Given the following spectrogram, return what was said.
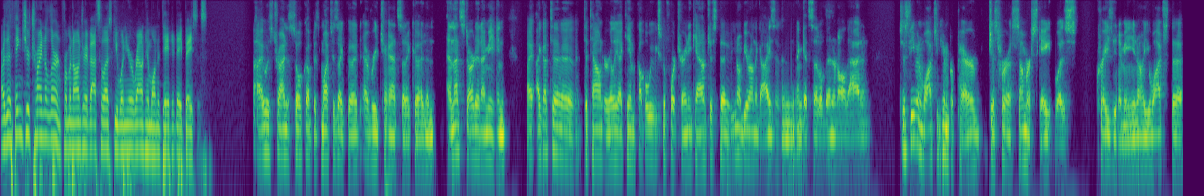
are there things you're trying to learn from an Andrei Vasilevskiy when you're around him on a day to day basis? I was trying to soak up as much as I could, every chance that I could, and and that started. I mean, I, I got to to town early. I came a couple weeks before training camp just to you know be around the guys and, and get settled in and all that, and just even watching him prepare just for a summer skate was crazy to me. You know, you watch the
